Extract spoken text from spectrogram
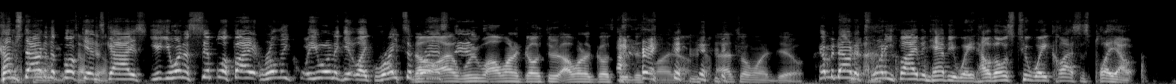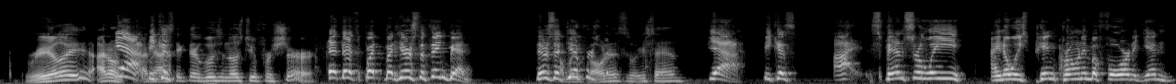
Comes down to the bookends, guys. You, you want to simplify it really quick. You want to get like right to No, I we, I want to go through. I want to go through this All right. lineup. That's what I want to do. coming down to 25 and heavyweight. How those two weight classes play out. Really? I don't. Yeah, I mean, because- I think they're losing those two for sure. That, that's but but here's the thing, Ben. There's a How difference. bonus is what you're saying? Yeah, because I Spencer Lee, I know he's pinned Cronin before, and again,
